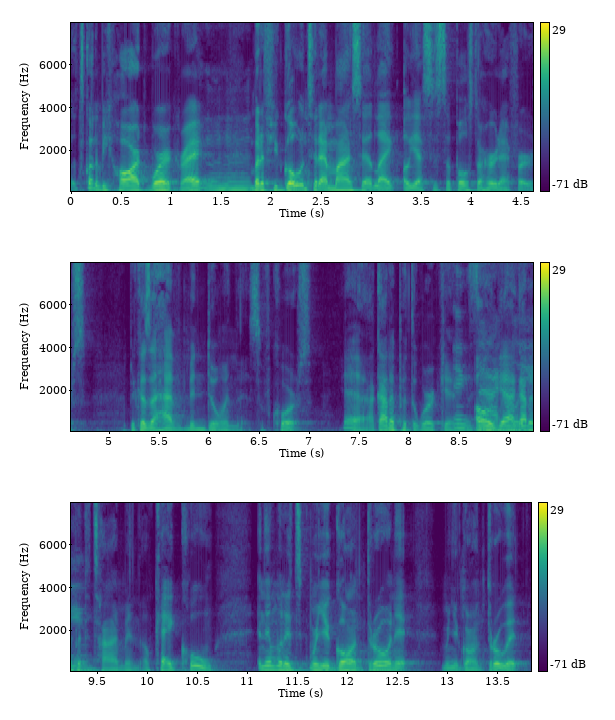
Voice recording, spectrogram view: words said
it's gonna be hard work, right? Mm-hmm. But if you go into that mindset, like, oh yes, it's supposed to hurt at first because I haven't been doing this. Of course, yeah, I gotta put the work in. Oh yeah, I gotta put the time in. Okay, cool. And then when it's when you're going through it, when you're going through it,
